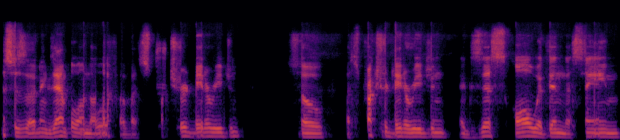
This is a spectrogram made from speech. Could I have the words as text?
this is an example on the left of a structured data region. So a structured data region exists all within the same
